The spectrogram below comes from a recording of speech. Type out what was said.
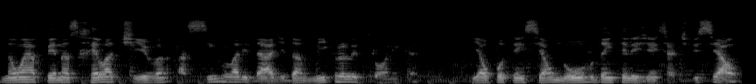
não é apenas relativa à singularidade da microeletrônica e ao potencial novo da inteligência artificial,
